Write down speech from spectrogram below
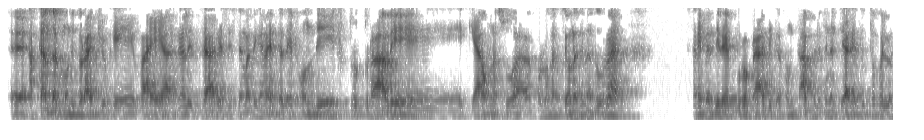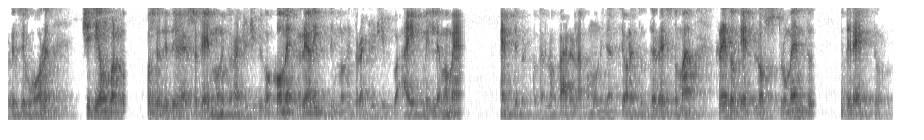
eh, accanto al monitoraggio che vai a realizzare sistematicamente dai fondi strutturali che ha una sua collocazione di natura, starei per dire burocratica, contabile, finanziaria, tutto quello che si vuole, ci sia un qualcosa cosa di diverso che è il monitoraggio civico. Come realizzi il monitoraggio civico? Hai mille momenti per poterlo fare, la comunicazione e tutto il resto, ma credo che lo strumento diretto,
